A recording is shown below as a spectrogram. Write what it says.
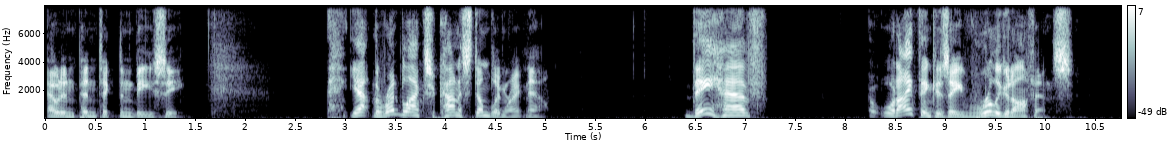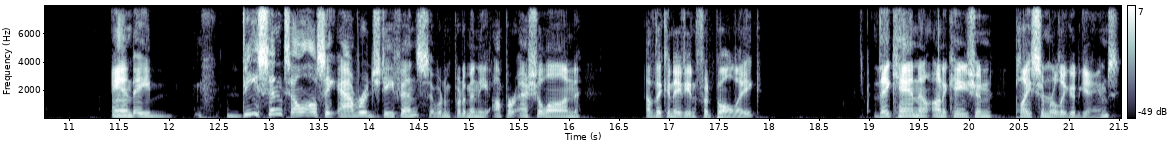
out in Penticton, BC. Yeah, the Red Blacks are kind of stumbling right now. They have what I think is a really good offense and a decent, I'll, I'll say average defense. I wouldn't put them in the upper echelon of the Canadian Football League. They can, on occasion, play some really good games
